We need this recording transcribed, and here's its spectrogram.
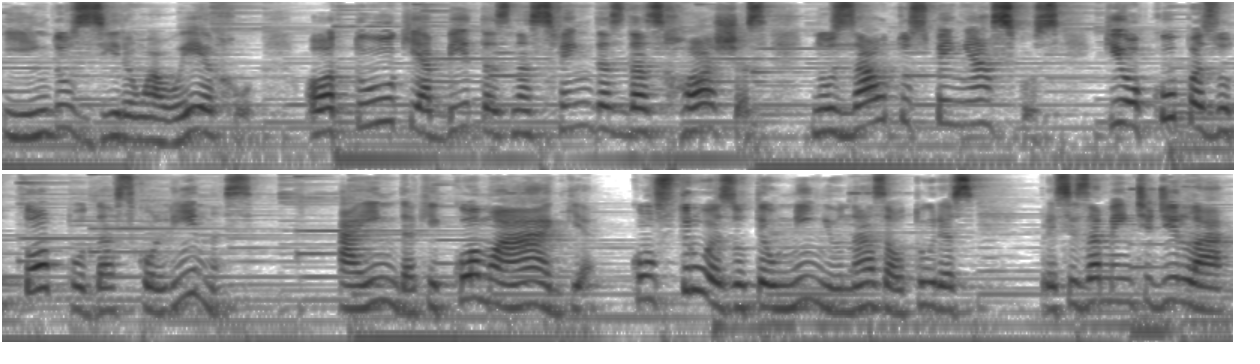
e induziram ao erro. Ó tu que habitas nas fendas das rochas, nos altos penhascos, que ocupas o topo das colinas, ainda que como a águia construas o teu ninho nas alturas, precisamente de lá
